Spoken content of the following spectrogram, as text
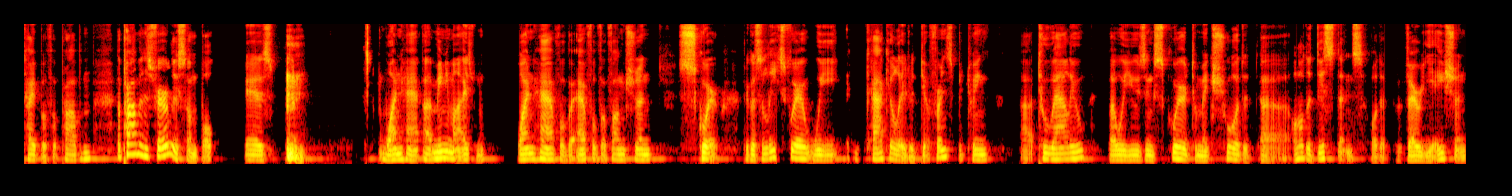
type of a problem. The problem is fairly simple: is one half uh, minimize one half of f of a function square because the least square we calculate the difference between uh, two value, but we're using square to make sure that uh, all the distance or the variation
